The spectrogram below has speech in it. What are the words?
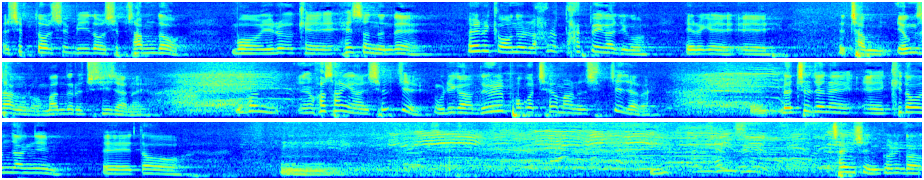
10도, 12도, 13도 뭐 이렇게 했었는데 이렇게 오늘 하루 딱 빼가지고 이렇게 예, 참 영상으로 만들어 주시잖아요. 이건 허상이 아닌 실제 우리가 늘 보고 체험하는 실제잖아요. 며칠 전에 기도 원장님 에, 또 생신 그러니까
